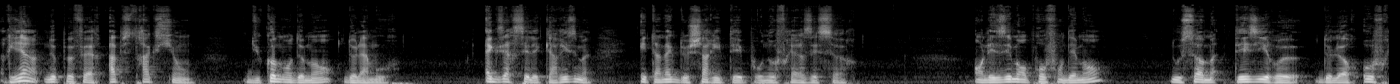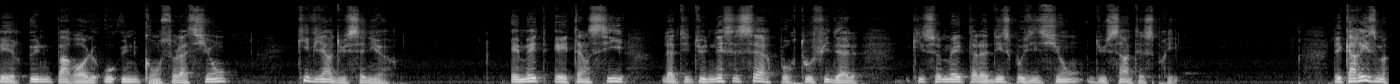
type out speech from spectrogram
Rien ne peut faire abstraction du commandement de l'amour. Exercer les charismes est un acte de charité pour nos frères et sœurs. En les aimant profondément, nous sommes désireux de leur offrir une parole ou une consolation qui vient du Seigneur. Aimer est ainsi l'attitude nécessaire pour tout fidèle qui se met à la disposition du Saint-Esprit. Les charismes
